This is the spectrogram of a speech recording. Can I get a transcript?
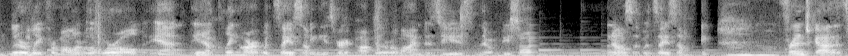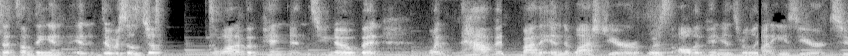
literally from all over the world, and you know, Klinghardt would say something. He's very popular with Lyme disease, and there would be someone else that would say something. Mm-hmm. French guy that said something, and it, there was just it's a lot of opinions, you know, but what happened by the end of last year was all the opinions really a lot easier to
